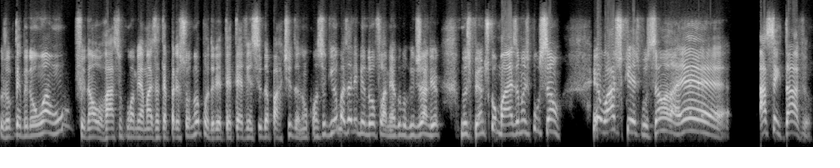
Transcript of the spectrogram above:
O jogo terminou 1 a 1 no final, o Racing com homem a mais até pressionou, poderia ter, ter vencido a partida, não conseguiu, mas eliminou o Flamengo no Rio de Janeiro nos pênaltis com mais uma expulsão. Eu acho que a expulsão ela é aceitável,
